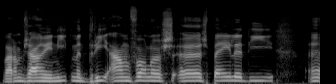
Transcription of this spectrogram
waarom zou je niet met drie aanvallers eh, spelen die eh,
